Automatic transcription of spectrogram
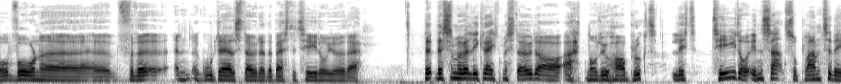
Og våren eh, for det, en, god del staude er det beste tid å gjøre det. Det. det. som er veldig greit med staude, er at når du har brukt litt tid og innsats og planter de,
